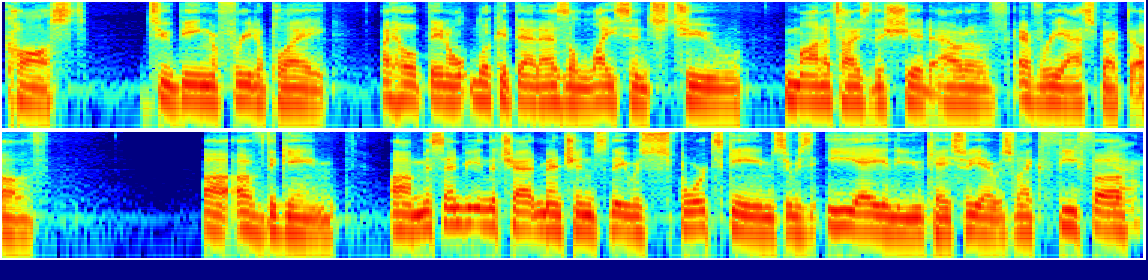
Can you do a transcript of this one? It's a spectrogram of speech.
cost to being a free to play. I hope they don't look at that as a license to monetize the shit out of every aspect of uh, of the game. Um, Miss Envy in the chat mentions that it was sports games. It was EA in the UK, so yeah, it was like FIFA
